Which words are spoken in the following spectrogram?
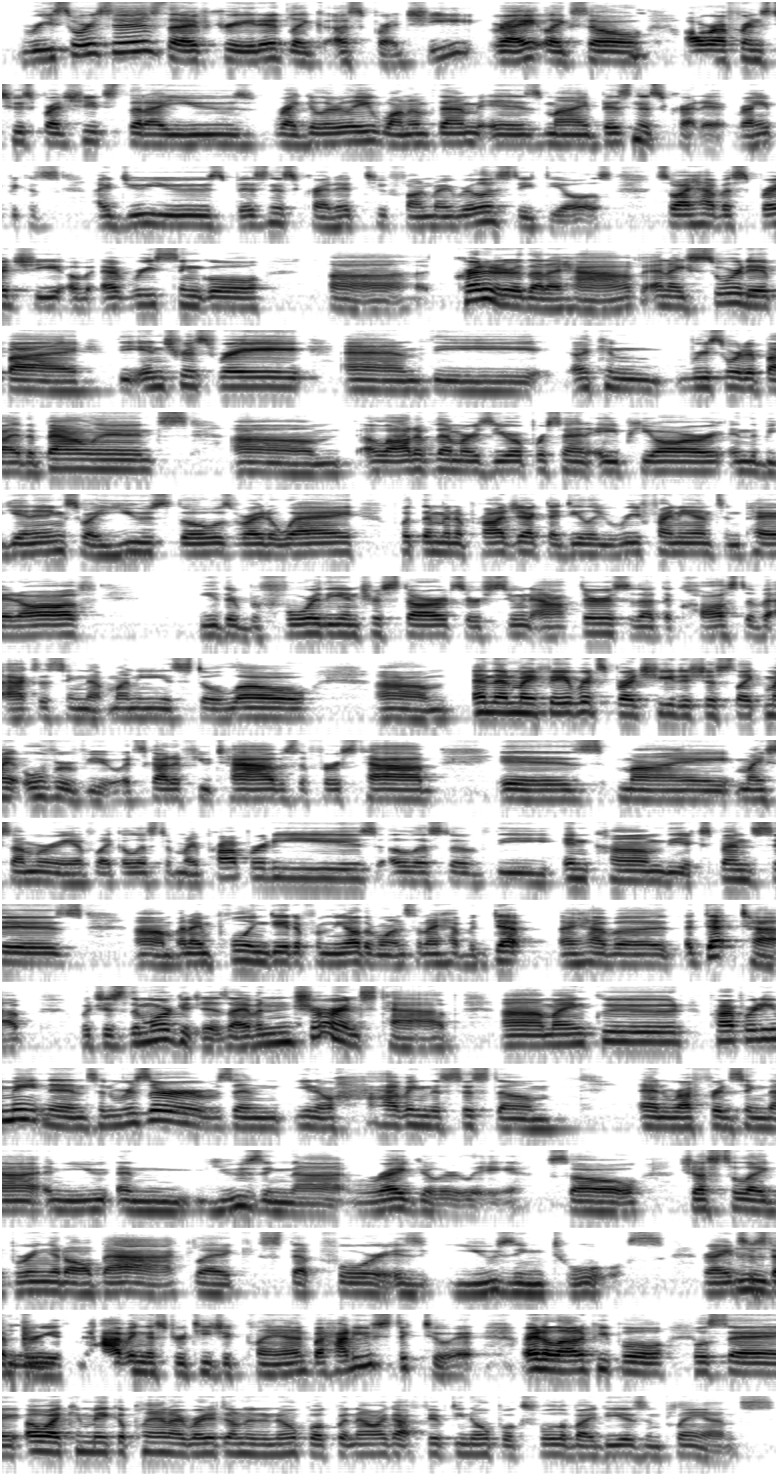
resources that I've created, like a spreadsheet, right? Like, so mm-hmm. I'll reference two spreadsheets that I use regularly. One of them is my business credit, right? Because I do use business credit to fund my real estate deals. So I have a spreadsheet of every single uh, creditor that I have, and I sort it by the interest rate and the I can resort it by the balance. Um, a lot of them are zero percent APR in the beginning, so I use those right away. Put them in a project, ideally refinance and pay it off either before the interest starts or soon after so that the cost of accessing that money is still low. Um, and then my favorite spreadsheet is just like my overview. It's got a few tabs. The first tab is my my summary of like a list of my properties, a list of the income, the expenses, um, and I'm pulling data from the other ones. And I have a debt I have a, a debt tab which is the mortgages. I have an insurance tab. Um, I include property maintenance and reserves, and you know having the system and referencing that and you and using that regularly. So just to like bring it all back, like step four is using tools right? So mm-hmm. step three mm-hmm. is having a strategic plan, but how do you stick to it, right? A lot of people will say, "Oh, I can make a plan. I write it down in a notebook, but now I got 50 notebooks full of ideas and plans."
